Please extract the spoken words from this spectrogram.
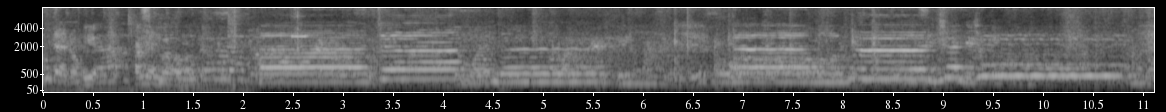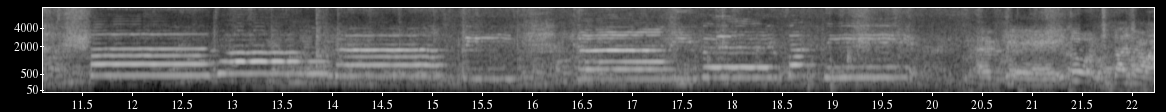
Muda dong. Iya, kan simbol pemuda. Pada kami berjanji Oke, itu ciptaan siapa?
